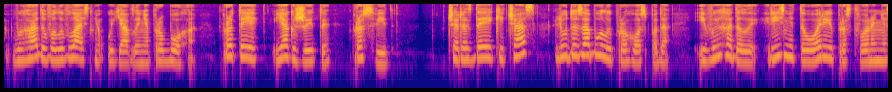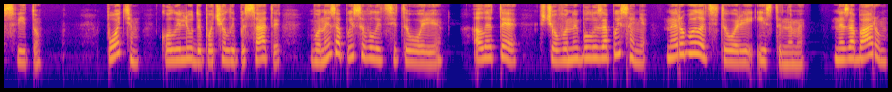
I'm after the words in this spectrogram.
вигадували власні уявлення про Бога, про те, як жити, про світ. Через деякий час люди забули про Господа і вигадали різні теорії про створення світу. Потім, коли люди почали писати, вони записували ці теорії, але те, що вони були записані, не робило ці теорії істинними. Незабаром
